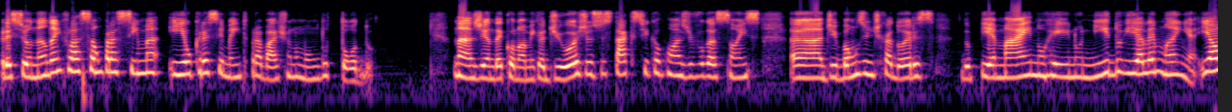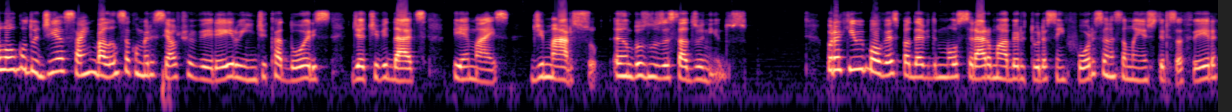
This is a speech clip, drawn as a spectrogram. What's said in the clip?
pressionando a inflação para cima e o crescimento para baixo no mundo todo. Na agenda econômica de hoje, os destaques ficam com as divulgações uh, de bons indicadores do PMI no Reino Unido e Alemanha. E ao longo do dia saem balança comercial de fevereiro e indicadores de atividades PMIs de março, ambos nos Estados Unidos. Por aqui, o Ibovespa deve mostrar uma abertura sem força nessa manhã de terça-feira,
